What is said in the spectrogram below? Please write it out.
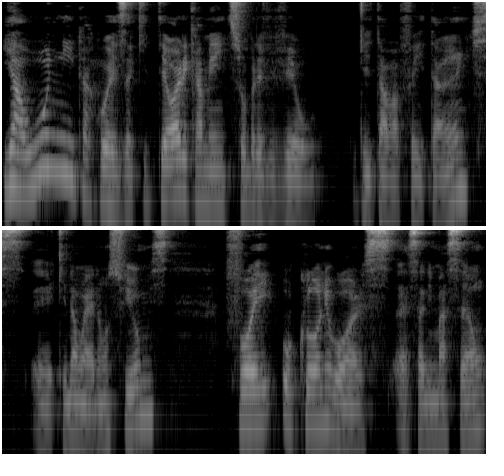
E a única coisa que teoricamente sobreviveu que estava feita antes, é, que não eram os filmes, foi o Clone Wars, essa animação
